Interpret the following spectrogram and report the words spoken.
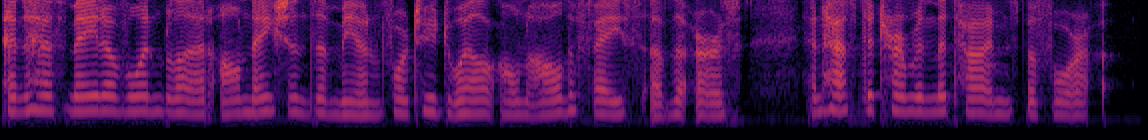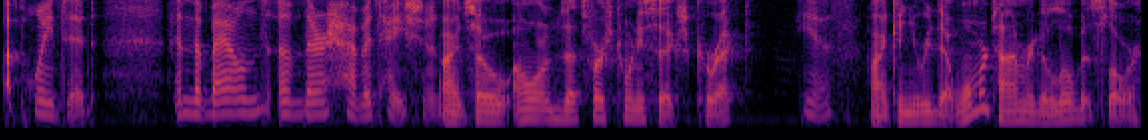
And hath made of one blood all nations of men for to dwell on all the face of the earth, and hath determined the times before appointed, and the bounds of their habitation. All right, so want, that's verse 26, correct? Yes. All right, can you read that one more time? Read it a little bit slower.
